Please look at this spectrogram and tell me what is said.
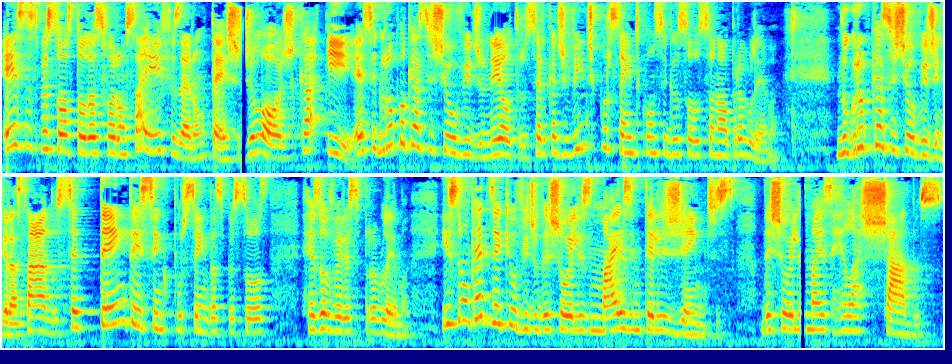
Essas pessoas todas foram sair, fizeram um teste de lógica e esse grupo que assistiu o vídeo neutro, cerca de 20% conseguiu solucionar o problema. No grupo que assistiu o vídeo engraçado, 75% das pessoas resolveram esse problema. Isso não quer dizer que o vídeo deixou eles mais inteligentes deixou eles mais relaxados.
